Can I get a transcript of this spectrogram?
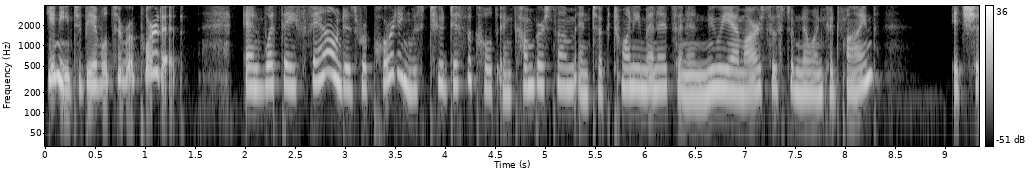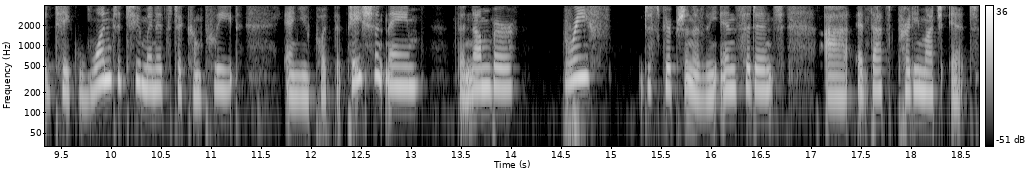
You need to be able to report it. And what they found is reporting was too difficult and cumbersome and took 20 minutes in a new EMR system no one could find. It should take one to two minutes to complete, and you put the patient name, the number, brief description of the incident, uh, and that's pretty much it.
